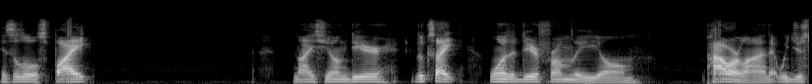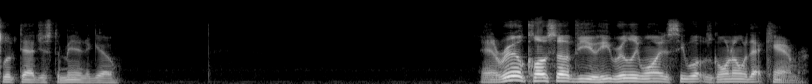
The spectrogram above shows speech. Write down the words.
It's a little spike. Nice young deer. Looks like one of the deer from the um, power line that we just looked at just a minute ago. And a real close-up view. He really wanted to see what was going on with that camera.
